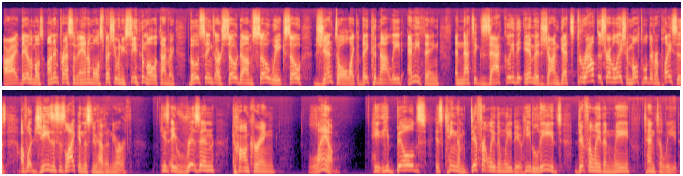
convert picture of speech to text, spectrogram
All right, they are the most unimpressive animal, especially when you see them all the time. Like those things are so dumb, so weak, so gentle, like they could not lead anything. And that's exactly the image John gets throughout this revelation, multiple different places, of what Jesus is like in this new heaven and new earth. He's a risen, conquering lamb. He, he builds his kingdom differently than we do. He leads differently than we tend to lead.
